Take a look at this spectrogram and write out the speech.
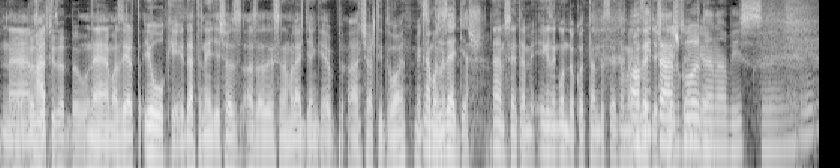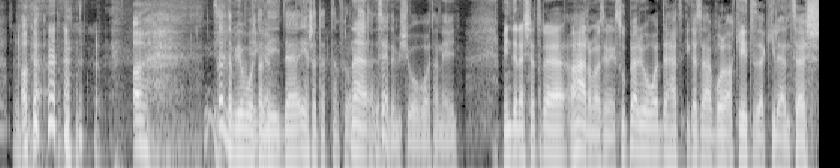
Nem, az hát volt. nem, azért jó, oké, de hát a négyes az, az, az szerintem a leggyengébb Uncharted volt. Még Nem, az az egyes. Nem, szerintem igazán gondolkodtam, de szerintem A az egyes vitás kicsit gyengébb. Golden Abyss. Akár... a... Szerintem jó volt a Igen. négy, de én se tettem föl a Ne, szerintem is jó volt a négy. Minden esetre a három azért még szuper jó volt, de hát igazából a 2009-es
